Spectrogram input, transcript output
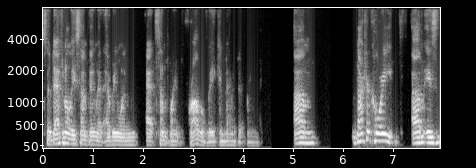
So definitely something that everyone at some point probably can benefit from. Um, Dr. Corey, um, is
